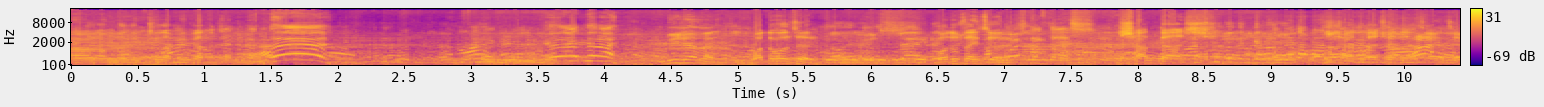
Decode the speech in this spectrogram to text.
আর আমরা দেখছিলাম এখানে কত বলছেন? কত চাইছেন? সাতাশ। সাতাশ হাজার চাইছে।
